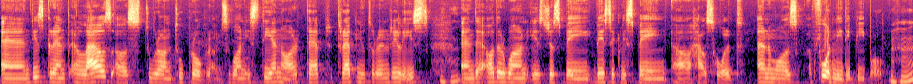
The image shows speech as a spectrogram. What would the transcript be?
and this grant allows us to run two programs. One is TNR, tap, Trap, Neuter, and Release, mm-hmm. and the other one is just paying, basically spaying uh, household animals for needy people mm-hmm.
